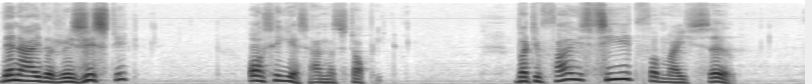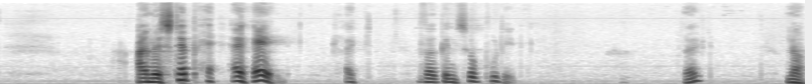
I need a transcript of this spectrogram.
then I either resist it or say, yes, I must stop it. But if I see it for myself, I'm a step ahead, right? If I can so put it. Right? Now,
